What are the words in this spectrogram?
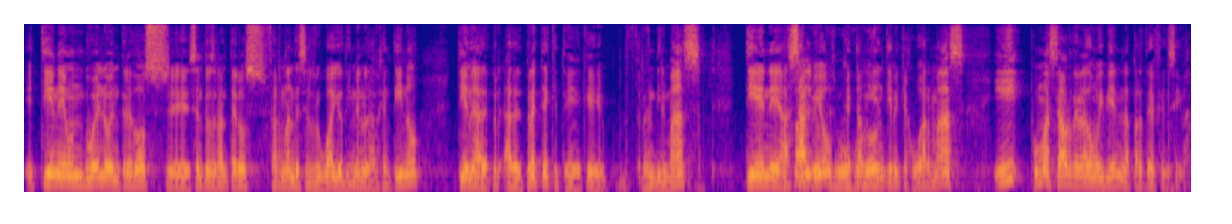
eh, tiene un duelo entre dos eh, centros delanteros, Fernández el uruguayo, Dineno el argentino, tiene a, Depre- a Del Prete que tiene que rendir más, tiene a Salvio, Salvio que también tiene que jugar más y Pumas se ha ordenado muy bien en la parte defensiva.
